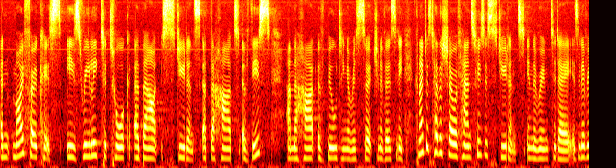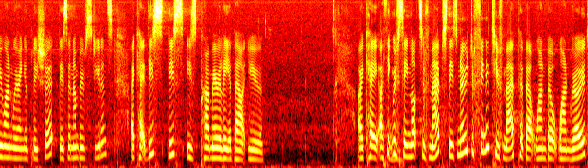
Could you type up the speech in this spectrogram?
And my focus is really to talk about students at the heart of this and the heart of building a research university. Can I just have a show of hands? Who's a student in the room today? Is it everyone wearing a blue shirt? There's a number of students. Okay, this, this is primarily about you. Okay, I think we've seen lots of maps. There's no definitive map about One Belt, One Road.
